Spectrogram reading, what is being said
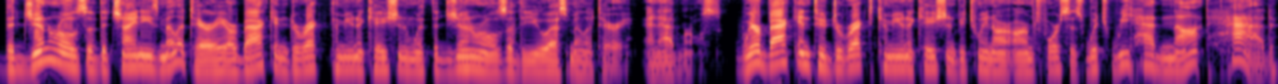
the generals of the Chinese military are back in direct communication with the generals of the U.S. military and admirals. We're back into direct communication between our armed forces, which we had not had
